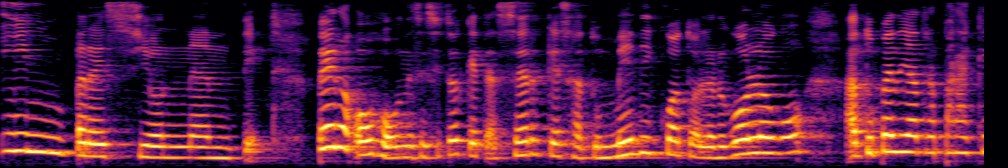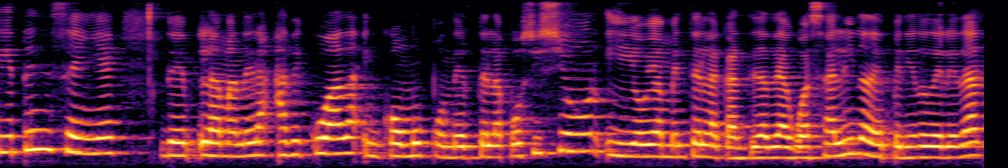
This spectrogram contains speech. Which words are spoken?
impresionante. Pero ojo, necesito que te acerques a tu médico, a tu alergólogo, a tu pediatra para que te enseñe de la manera adecuada en cómo ponerte la posición y obviamente la cantidad de agua salina dependiendo de la edad,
